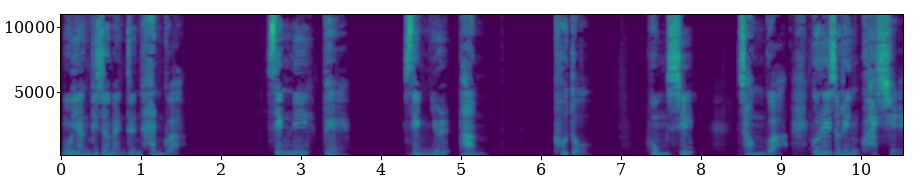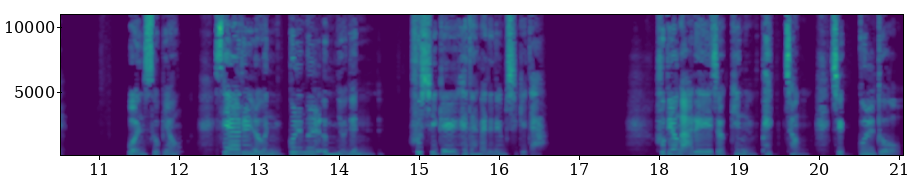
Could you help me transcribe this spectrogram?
모양 빚어 만든 한과, 생리, 배, 생률, 밤, 포도, 홍시, 정과, 꿀에 졸인 과실, 원소병, 새알을 넣은 꿀물 음료는 후식에 해당하는 음식이다. 후병 아래에 적힌 백청, 즉 꿀도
